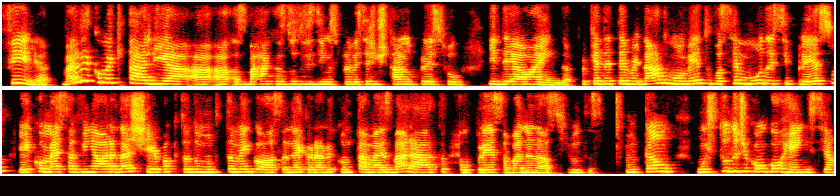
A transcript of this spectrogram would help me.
filha, vai ver como é que tá ali a, a as barracas dos vizinhos para ver se a gente está no preço ideal ainda. Porque a determinado momento você muda esse preço e aí começa a vir a hora da xepa, que todo mundo também gosta, né? Que é horário quando tá mais barato, o preço, a banana, as frutas. Então, um estudo de concorrência,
